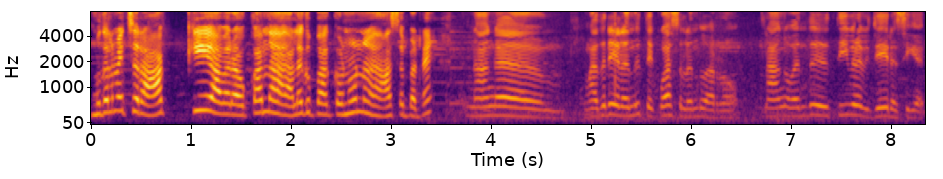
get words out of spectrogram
முதலமைச்சர் ஆக்கி அவரை உட்காந்து அழகு பார்க்கணும்னு ஆசைப்பட்றேன். நாங்கள் மதுரையிலேருந்து தெக்குவாசிலேருந்து வர்றோம். நாங்கள் வந்து தீவிர விஜய் ரசிகர்.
